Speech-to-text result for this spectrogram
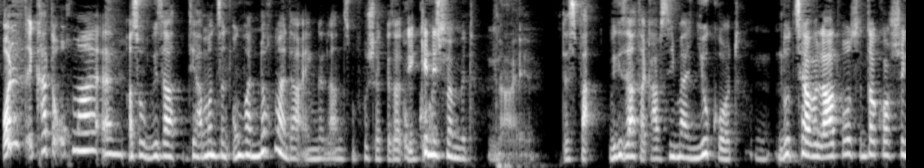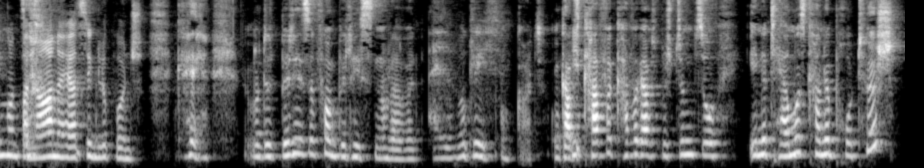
Und ich hatte auch mal, ähm, also wie gesagt, die haben uns dann irgendwann nochmal da eingeladen zum Frühstück gesagt, ich gehe nicht mehr mit. Nein. Das war, wie gesagt, da gab es nicht mal einen Joghurt. Nur Zervelatwurst, Hinterkochschinken und Banane. Herzlichen Glückwunsch. Okay. Und das Billigste vom Billigsten, oder was? Also wirklich. Oh Gott. Und gab's Kaffee? Kaffee gab's bestimmt so eine Thermoskanne pro Tisch.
